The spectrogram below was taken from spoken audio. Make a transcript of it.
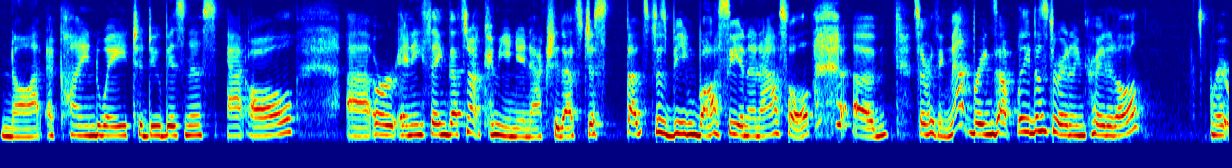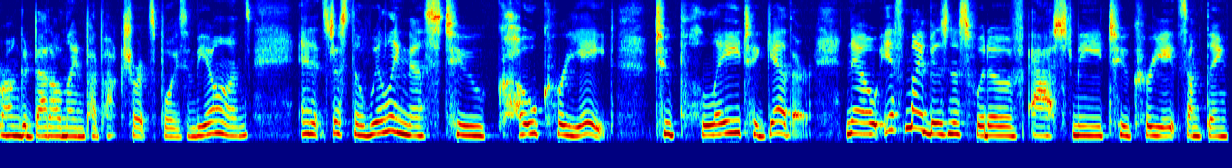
not a kind way to do business at all uh, or anything. That's not communion actually. That's just that's just being bossy and an asshole. Um, so everything that brings up we destroy and create it all right, wrong, good, bad, all nine, POD shorts, boys, and beyonds. And it's just the willingness to co create, to play together. Now, if my business would have asked me to create something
